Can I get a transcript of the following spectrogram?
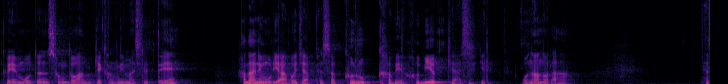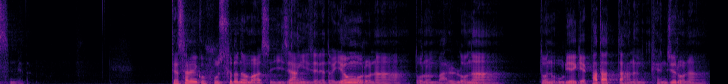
그의 모든 성도와 함께 강림하실 때에 하나님 우리 아버지 앞에서 거룩함에 흠이 없게 하시기를 원하노라 했습니다. 데살로니가 후스로 넘어와서 2장 2절에도 영어로나 또는 말로나 또는 우리에게 받았다 하는 편지로나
